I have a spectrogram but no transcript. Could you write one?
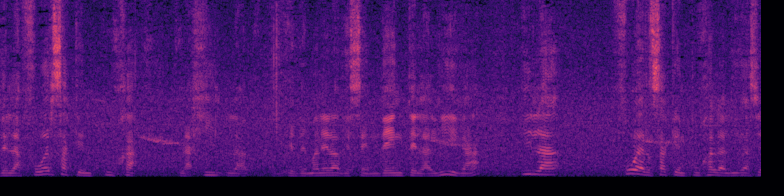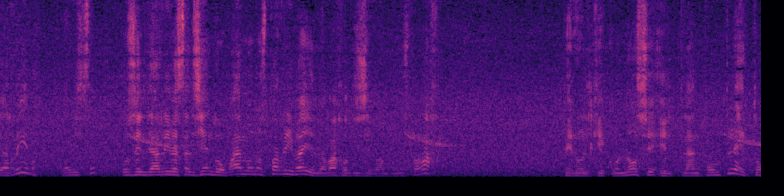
de la fuerza que empuja la, la- de manera descendente la liga y la fuerza que empuja la liga hacia arriba, ¿ya viste? Entonces el de arriba está diciendo vámonos para arriba y el de abajo dice vámonos para abajo. Pero el que conoce el plan completo,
